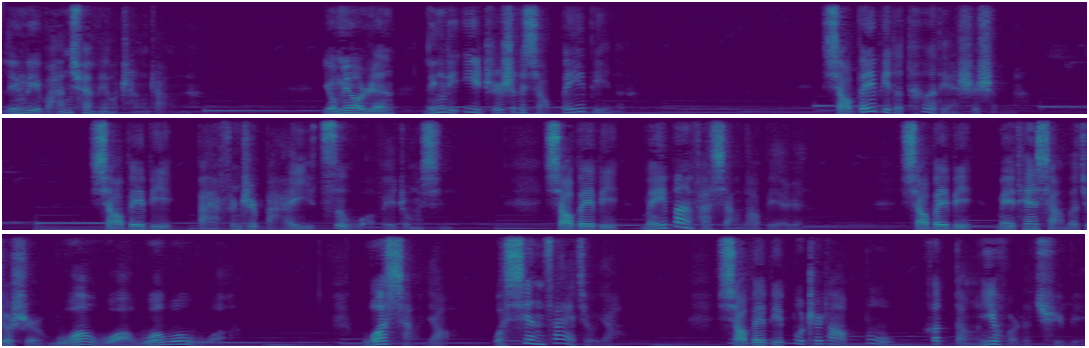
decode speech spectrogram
灵力完全没有成长？有没有人邻里一直是个小 baby 呢？小 baby 的特点是什么？小 baby 百分之百以自我为中心，小 baby 没办法想到别人，小 baby 每天想的就是我我我我我，我想要。我现在就要，小 baby 不知道不和等一会儿的区别，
